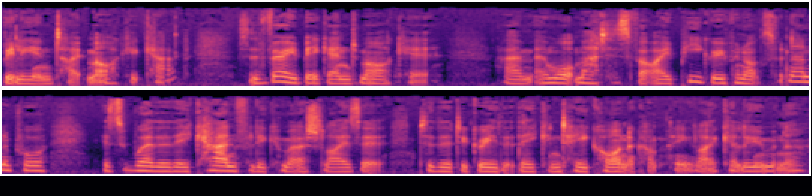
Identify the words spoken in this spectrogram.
billion type market cap. It's a very big end market. Um, and what matters for IP Group and Oxford Nanopore is whether they can fully commercialise it to the degree that they can take on a company like Illumina.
